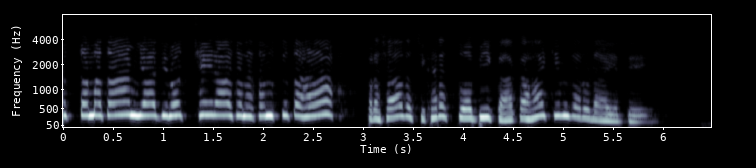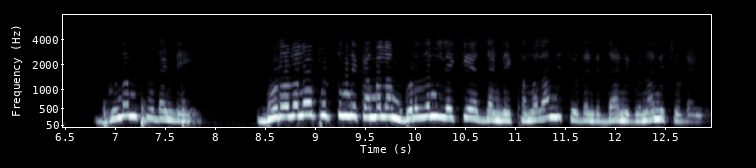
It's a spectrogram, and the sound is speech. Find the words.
ఉత్తమతాం యాతినోచ్చైరాసన సంస్థిత ప్రసాద శిఖరస్తోపి కాకహ కిం గరుడాయతే గుణం చూడండి బురదలో పుడుతుంది కమలం బురదని లెక్కేయద్దండి కమలాన్ని చూడండి దాని గుణాన్ని చూడండి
